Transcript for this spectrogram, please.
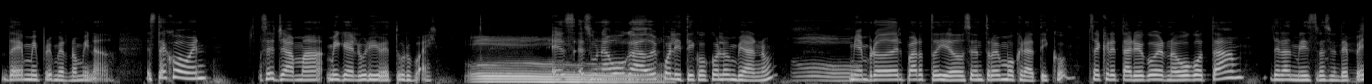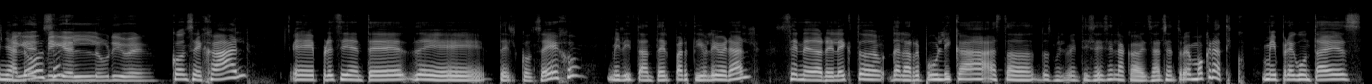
de mi primer nominado. Este joven se llama Miguel Uribe Turbay. Oh. Es, es un abogado y político colombiano, miembro del Partido Centro Democrático, secretario de Gobierno de Bogotá, de la administración de Miguel, Peñalosa, Miguel Uribe. concejal, eh, presidente de- del Consejo, militante del Partido Liberal, senador electo de la República hasta 2026 en la cabeza del Centro Democrático. Mi pregunta es,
